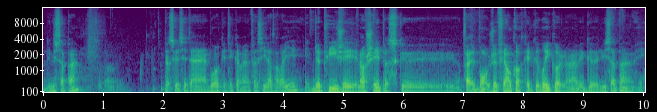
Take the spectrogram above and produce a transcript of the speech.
du sapin. Parce que c'était un bois qui était quand même facile à travailler. Et depuis, j'ai lâché parce que. Enfin, bon, je fais encore quelques bricoles hein, avec euh, du sapin, mais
